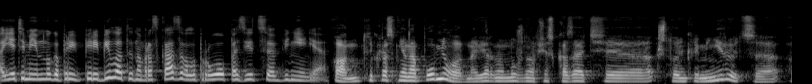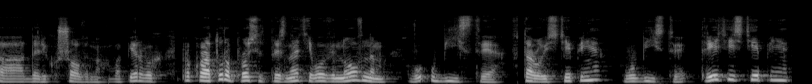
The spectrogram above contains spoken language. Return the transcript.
я тебя немного перебила, ты нам рассказывала про позицию обвинения. А, ну ты как раз мне напомнила. Наверное, нужно вообще сказать, э, что инкриминируется а, Дереку Шовину. Во-первых, прокуратура просит признать его виновным в убийстве второй степени, в убийстве третьей степени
